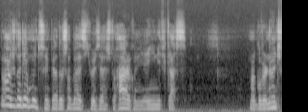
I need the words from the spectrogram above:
Não ajudaria muito se o imperador soubesse que o exército Harkonnen é ineficaz. Uma governante,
